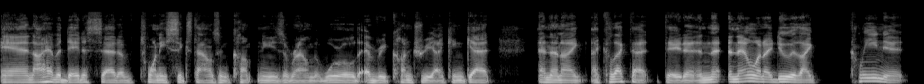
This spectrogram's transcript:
And I have a data set of 26,000 companies around the world, every country I can get. And then I, I collect that data. And, th- and then what I do is I clean it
